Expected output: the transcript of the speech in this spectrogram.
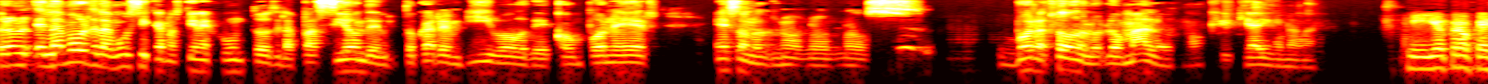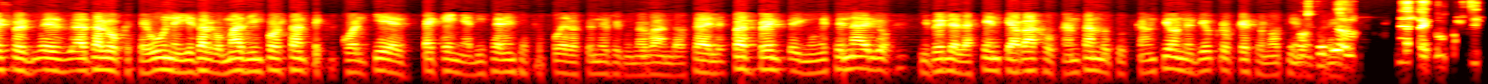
pero el amor de la música nos tiene juntos, de la pasión de tocar en vivo, de componer, eso nos, no, nos borra todo lo, malo ¿no? que, que hay en una banda. Sí, yo creo que eso es, algo que te une y es algo más importante que cualquier pequeña diferencia que puedas tener en una banda. O sea, el estar frente en un escenario y verle a la gente abajo cantando tus canciones, yo creo que eso no tiene. de compartir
